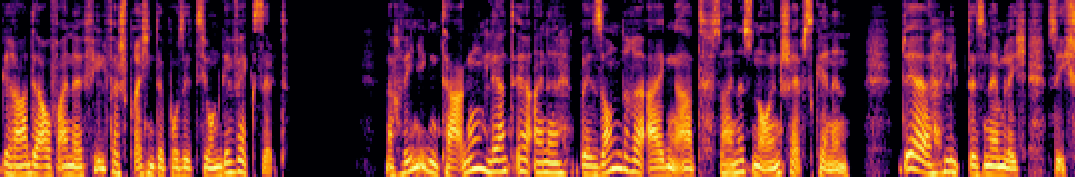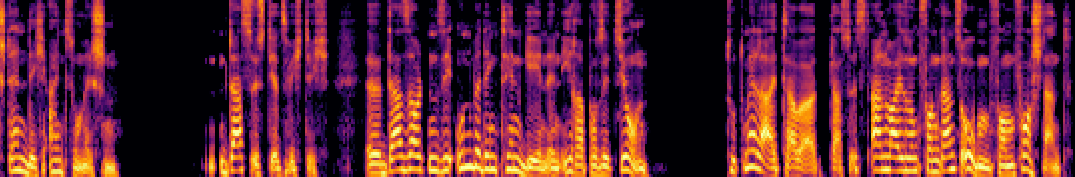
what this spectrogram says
gerade auf eine vielversprechende Position gewechselt. Nach wenigen Tagen lernt er eine besondere Eigenart seines neuen Chefs kennen. Der liebt es nämlich, sich ständig einzumischen. Das ist jetzt wichtig. Äh, da sollten Sie unbedingt hingehen in Ihrer Position. Tut mir leid, aber das ist Anweisung von ganz oben, vom Vorstand.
